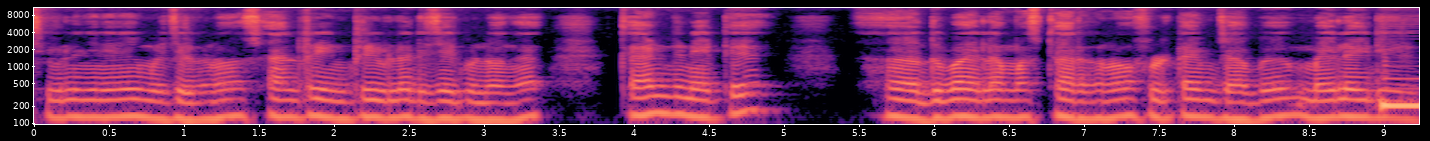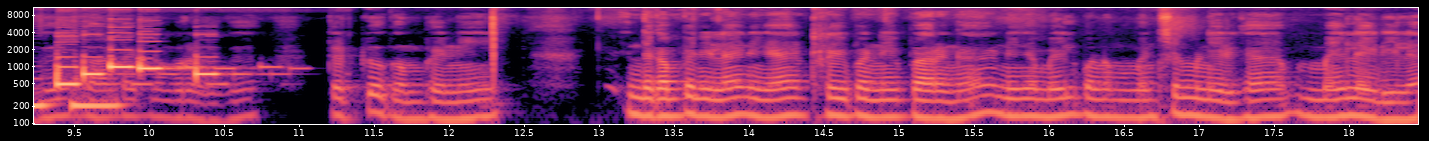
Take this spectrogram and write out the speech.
சிவில் இன்ஜினியரிங் முடிச்சிருக்கணும். சேல்ரி இன்டர்வியூவில் டிசைட் பண்ணுவாங்க. கேண்டிடேட்டு துபாயில் மஸ்ட்டாக இருக்கணும். Full time job mail ID இருக்குது கான்டாக்ட் நம்பர் இருக்குது டெட்கோ கம்பெனி இந்த கம்பெனியில் நீங்கள் ட்ரை பண்ணி பாருங்கள் நீங்கள் மெயில் பண்ண மென்ஷன் பண்ணியிருக்க மெயில் ஐடியில்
